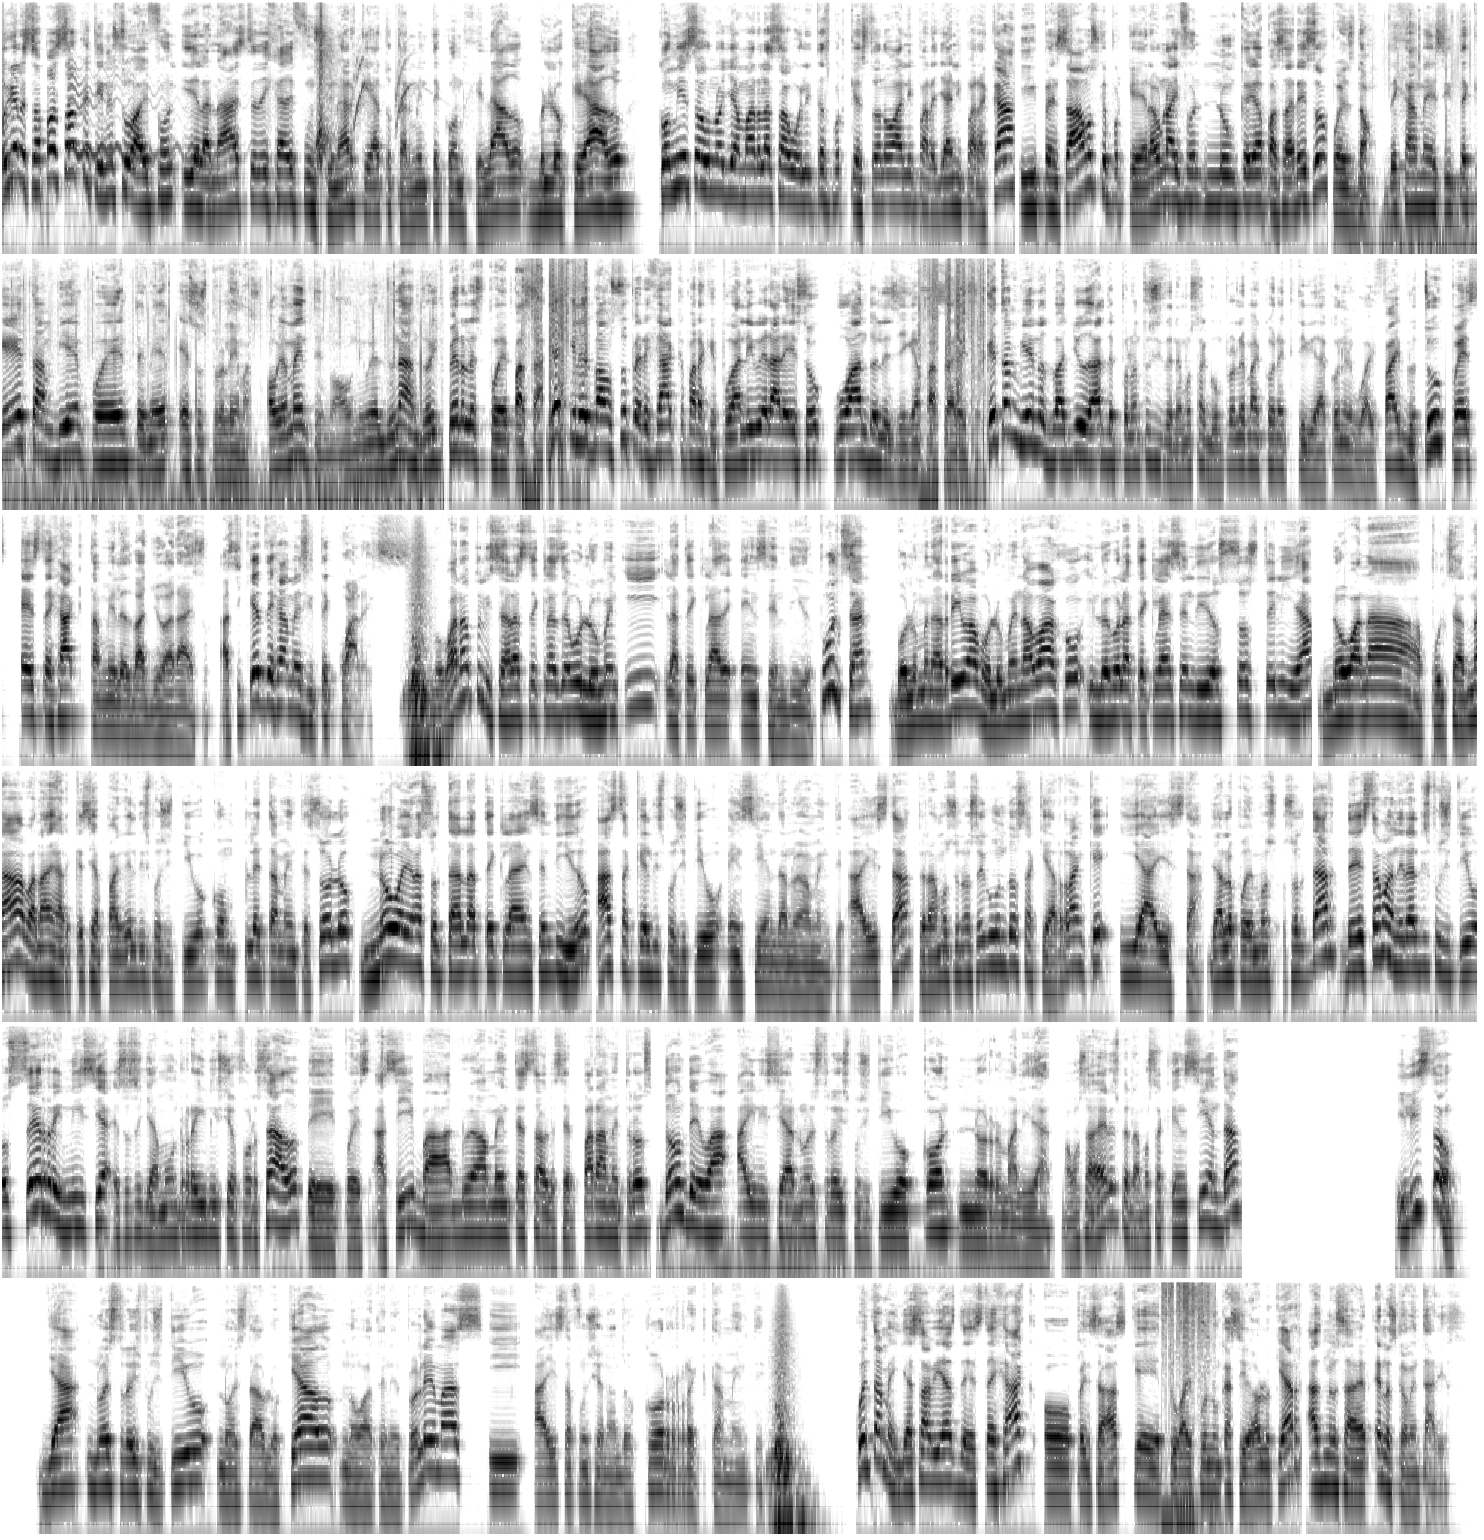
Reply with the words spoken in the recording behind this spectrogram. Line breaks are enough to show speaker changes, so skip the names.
Oiga, ¿les ha pasado que tiene su iPhone y de la nada este deja de funcionar, queda totalmente congelado, bloqueado? Comienza uno a llamar a las abuelitas porque esto no va ni para allá ni para acá y pensábamos que porque era un iPhone nunca iba a pasar eso. Pues no, déjame decirte que también pueden tener esos problemas. Obviamente no a un nivel de un Android, pero les puede pasar. Y aquí les va un super hack para que pueda liberar eso cuando les llegue a pasar eso. Que también nos va a ayudar de pronto si tenemos algún problema de conectividad con el Wi-Fi, Bluetooth, pues este hack también les va a ayudar a eso. Así que déjame decirte cuáles. Van a utilizar las teclas de volumen y la tecla de encendido. Pulsan volumen arriba, volumen abajo y luego la tecla de encendido sostenida no van a pulsar nada, van a dejar que se apague el dispositivo completamente solo. No vayan a soltar la tecla de encendido hasta que el dispositivo encienda nuevamente. Ahí está. Esperamos unos segundos a que arranque y ahí está. Ya lo podemos soltar. De esta manera el dispositivo se reinicia. Eso se llama un reinicio forzado. De, pues así va nuevamente a establecer parámetros donde va a iniciar nuestro dispositivo con normalidad. Vamos a ver, esperamos a que encienda. Y listo ya nuestro dispositivo no está bloqueado, no va a tener problemas y ahí está funcionando correctamente. Cuéntame, ¿ya sabías de este hack o pensabas que tu iPhone nunca se iba a bloquear? Házmelo saber en los comentarios.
